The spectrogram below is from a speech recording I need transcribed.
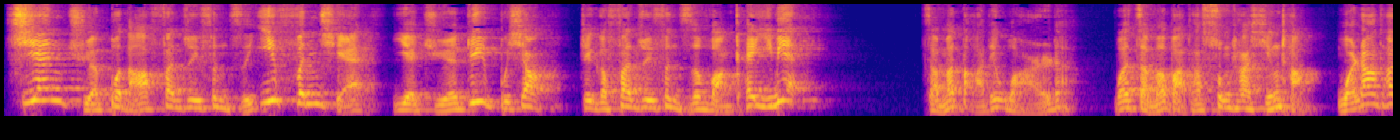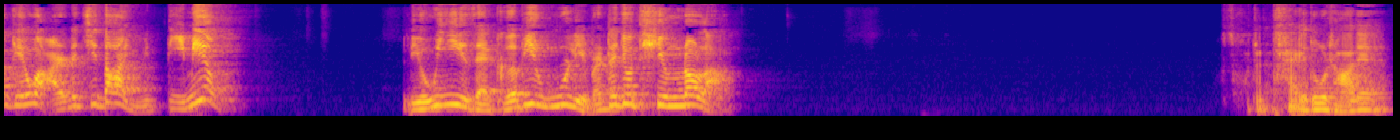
坚决不拿犯罪分子一分钱，也绝对不向这个犯罪分子网开一面。怎么打的我儿子，我怎么把他送上刑场？我让他给我儿子季大雨抵命。刘毅在隔壁屋里边，这就听着了。操，这态度啥的，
